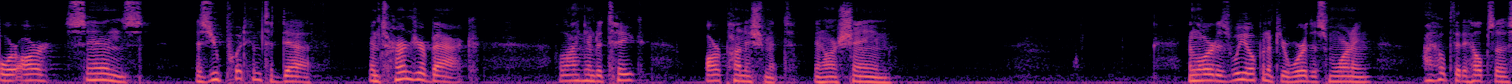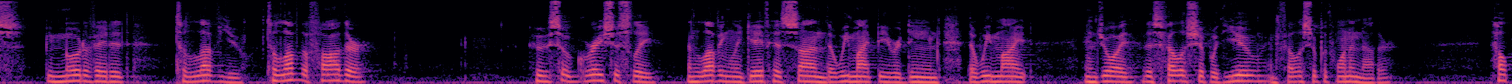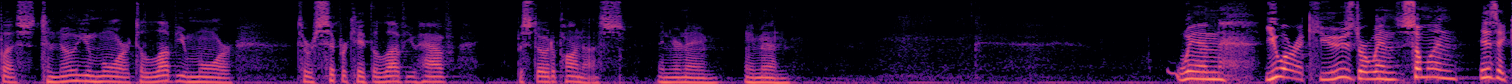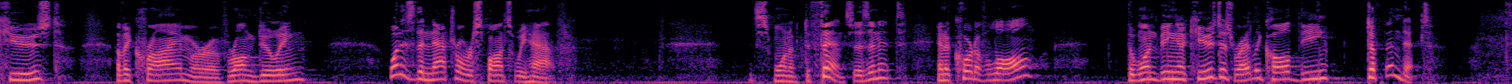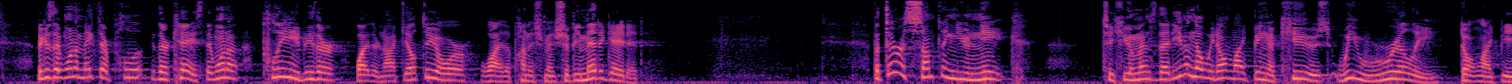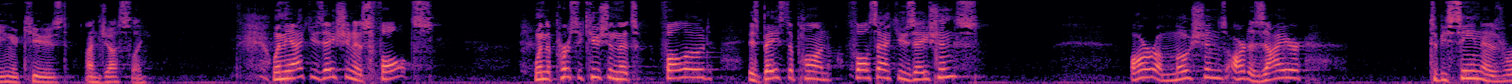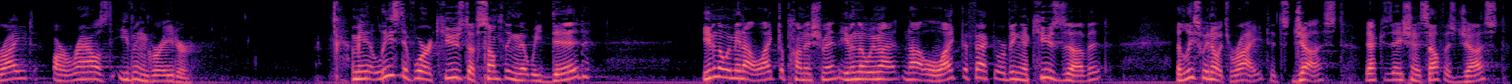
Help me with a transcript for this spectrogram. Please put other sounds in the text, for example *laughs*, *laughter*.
bore our sins, as you put Him to death and turned your back, allowing Him to take our punishment and our shame. And Lord, as we open up your word this morning, I hope that it helps us be motivated to love you, to love the Father who so graciously and lovingly gave his Son that we might be redeemed, that we might enjoy this fellowship with you and fellowship with one another. Help us to know you more, to love you more, to reciprocate the love you have bestowed upon us. In your name, amen. when you are accused or when someone is accused of a crime or of wrongdoing, what is the natural response we have? It's one of defense, isn't it? In a court of law, the one being accused is rightly called the defendant. Because they want to make their, pl- their case. They want to plead either why they're not guilty or why the punishment should be mitigated. But there is something unique to humans that even though we don't like being accused, we really don't like being accused unjustly. When the accusation is false, when the persecution that's followed is based upon false accusations, our emotions, our desire to be seen as right are roused even greater. I mean, at least if we're accused of something that we did, even though we may not like the punishment, even though we might not like the fact that we're being accused of it, at least we know it's right, it's just. The accusation itself is just.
